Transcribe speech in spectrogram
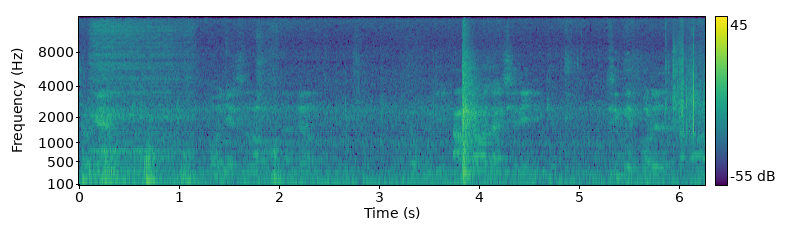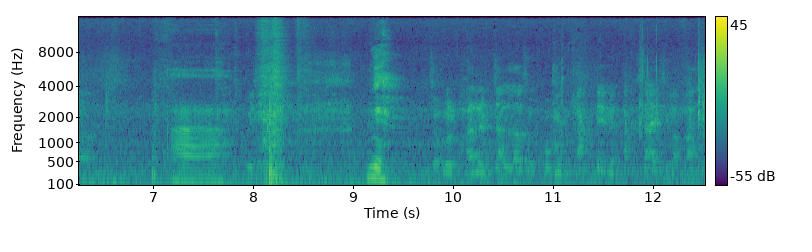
저게 어디에 쓰려고 하냐면 저 우리 남자 화장실이 이렇게 틈이 버려졌잖아 아, 그지? 예. 저걸 반을 잘라서 고기 딱 대면 딱 사이즈가 맞아.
